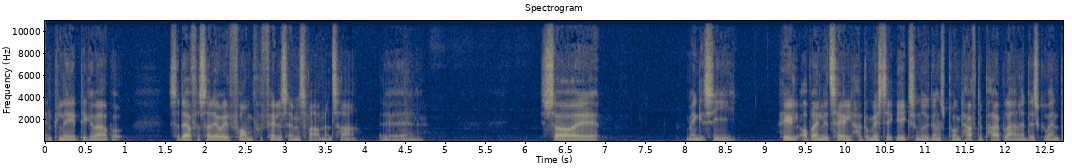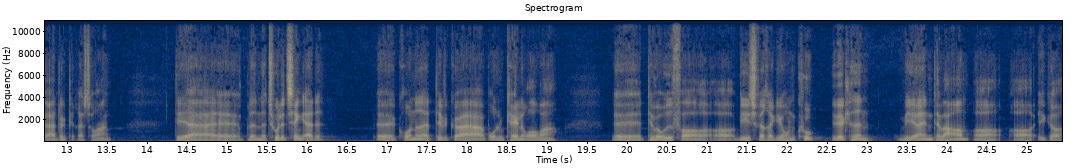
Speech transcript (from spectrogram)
en planet, de kan være på. Så derfor så er det jo et form for fælles ansvar, man tager. Øh, så øh, man kan sige, helt oprindeligt talt har Domestic ikke som udgangspunkt haft det pipeline, at det skulle være en bæredygtig restaurant. Det er øh, blevet en naturlig ting af det, øh, grundet at det vi gør er at bruge lokale råvarer. Øh, det var ude for at, at vise, hvad regionen kunne i virkeligheden, mere end det var om at, at ikke at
